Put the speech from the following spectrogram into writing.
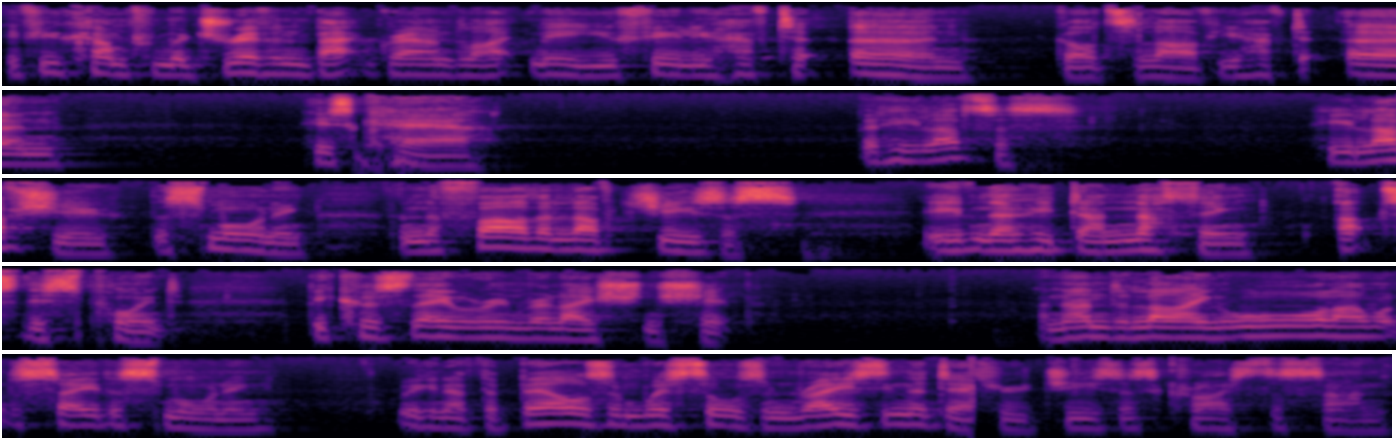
If you come from a driven background like me, you feel you have to earn God's love. You have to earn his care. But he loves us. He loves you this morning. And the Father loved Jesus, even though he'd done nothing up to this point, because they were in relationship. And underlying all I want to say this morning, we can have the bells and whistles and raising the dead through Jesus Christ the Son,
